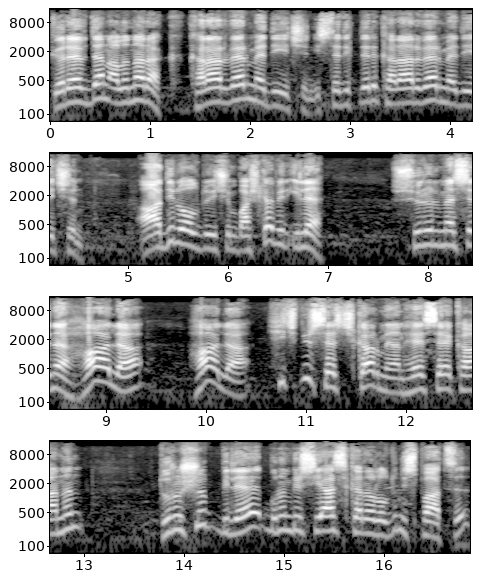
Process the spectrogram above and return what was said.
görevden alınarak karar vermediği için, istedikleri karar vermediği için, adil olduğu için başka bir ile sürülmesine hala hala hiçbir ses çıkarmayan HSK'nın duruşu bile bunun bir siyasi karar olduğunu ispatı.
